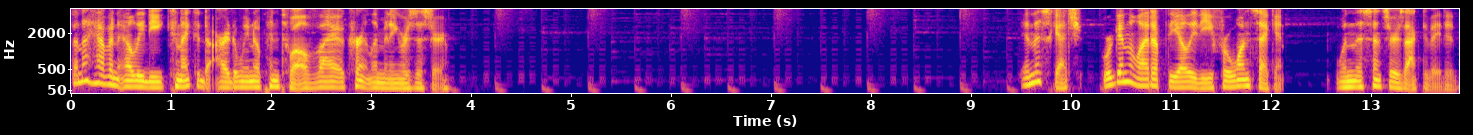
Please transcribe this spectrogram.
Then I have an LED connected to Arduino pin 12 via a current limiting resistor. In this sketch, we're going to light up the LED for one second when the sensor is activated.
